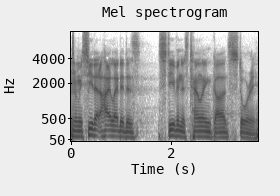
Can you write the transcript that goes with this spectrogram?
And we see that highlighted as Stephen is telling God's story.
